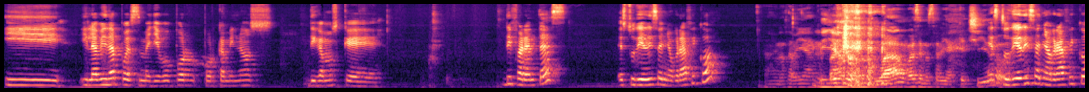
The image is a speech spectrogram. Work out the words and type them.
y, y la vida pues me llevó por, por caminos, digamos que diferentes. Estudié diseño gráfico, Ay, no sabía. Ni yo. Wow, Marce, no sabía. Qué chido. Estudié diseño gráfico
